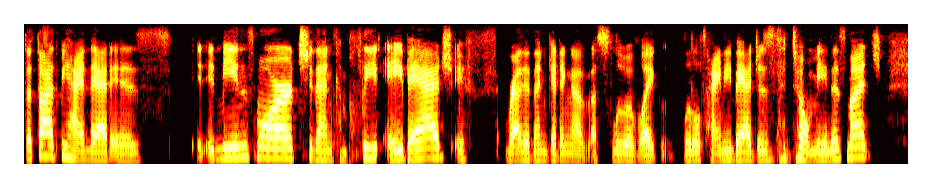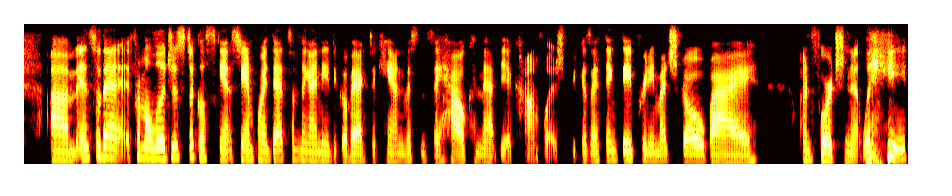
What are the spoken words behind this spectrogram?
the thought behind that is it, it means more to then complete a badge if rather than getting a, a slew of like little tiny badges that don't mean as much. Um, and so that from a logistical standpoint that's something i need to go back to canvas and say how can that be accomplished? Because i think they pretty much go by unfortunately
